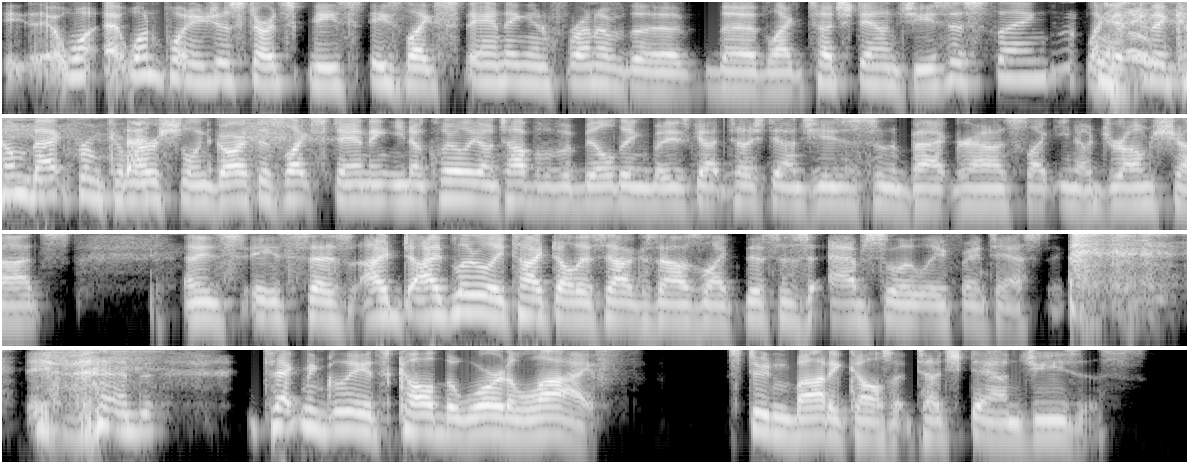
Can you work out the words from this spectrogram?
at one, point he just starts he's he's like standing in front of the the like touchdown Jesus thing. Like they come back from commercial and Garth is like standing, you know, clearly on top of a building, but he's got touchdown Jesus in the background. It's like, you know, drum shots. And he says, I, I literally typed all this out because I was like, this is absolutely fantastic. he said, technically it's called the word of life. Student body calls it touchdown Jesus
